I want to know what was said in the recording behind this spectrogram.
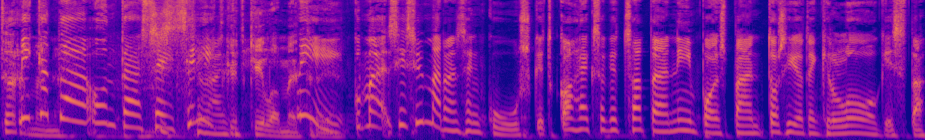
törmännyt. Mikä tämä on tämä Siis 70? 70 kilometriä. Niin, kun mä siis ymmärrän sen 60, 80, 100 ja niin poispäin, tosi jotenkin loogista.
